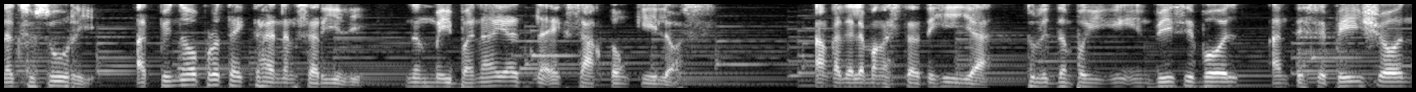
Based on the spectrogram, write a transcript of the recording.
nagsusuri at pinoprotektahan ng sarili ng may banayad na eksaktong kilos. Ang kanilang mga estratehiya tulad ng pagiging invisible, anticipation,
